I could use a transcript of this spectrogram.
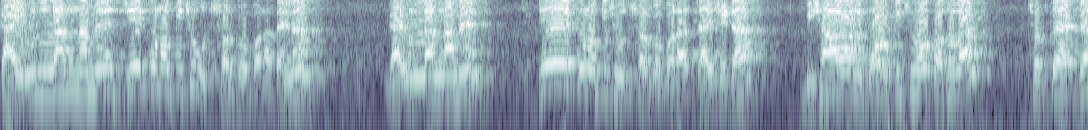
গাইরুল্লাহ নামে যে কোনো কিছু উৎসর্গ করা, তাই না? গাইরুল্লাহ নামে যে কোনো কিছু উৎসর্গ করা, চাই সেটা বিশাল বড় কিছু হোক অথবা ছোট্ট একটা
